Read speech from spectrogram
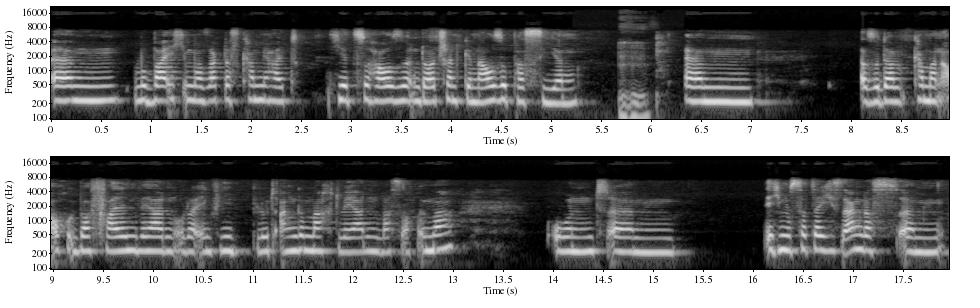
Ähm, wobei ich immer sage, das kann mir halt hier zu Hause in Deutschland genauso passieren. Mhm. Ähm, also da kann man auch überfallen werden oder irgendwie blöd angemacht werden, was auch immer. Und ähm, ich muss tatsächlich sagen, dass ähm,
